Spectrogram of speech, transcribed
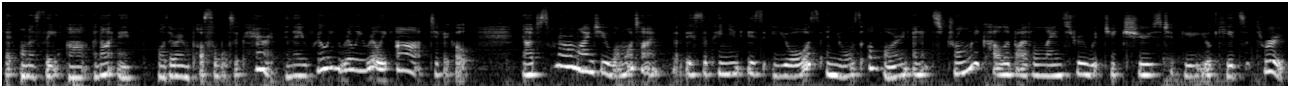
They honestly are a nightmare or they're impossible to parent and they really, really, really are difficult. Now, I just want to remind you one more time that this opinion is yours and yours alone and it's strongly colored by the lens through which you choose to view your kids through.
